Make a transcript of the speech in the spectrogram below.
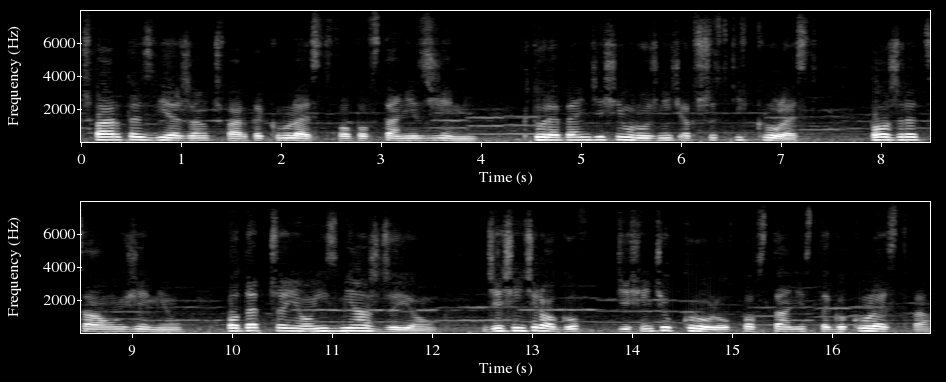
Czwarte zwierzę, czwarte królestwo powstanie z ziemi które będzie się różnić od wszystkich królestw. Pożre całą ziemię, podepcze ją i zmiażdży ją. Dziesięć rogów, dziesięciu królów powstanie z tego królestwa,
